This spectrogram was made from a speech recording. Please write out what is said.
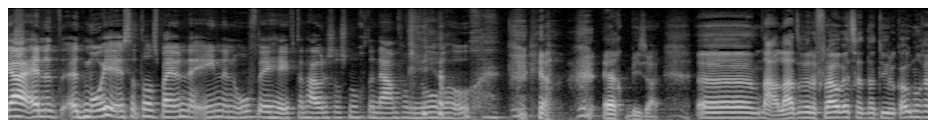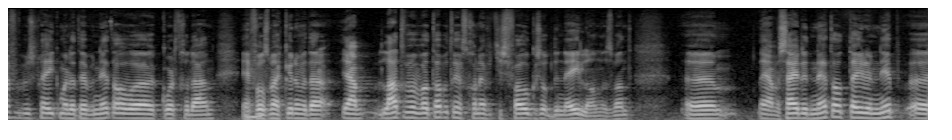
Ja, en het, het mooie is dat als bij hun de een een off-day heeft, dan houden ze alsnog de naam van de Noren hoog. ja, echt bizar. Ehm, nou, laten we de vrouwenwedstrijd natuurlijk ook nog even bespreken, maar dat hebben we net al eh, kort gedaan. En Mhm. volgens mij kunnen we daar, ja, laten we wat dat betreft gewoon eventjes focussen op de Nederlanders. Want, ehm, nou ja, we zeiden het net al, Taylor Nip, eh,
